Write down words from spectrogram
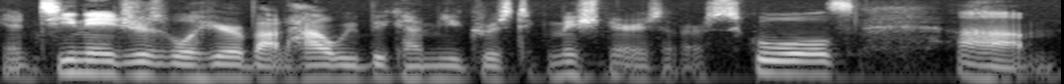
and teenagers will hear about how we become Eucharistic missionaries in our schools. Um,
